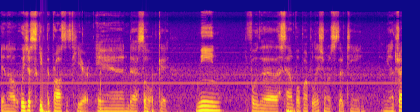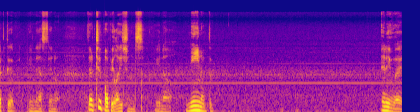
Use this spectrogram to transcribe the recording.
you know we just skip the process here, and uh, so okay, mean for the sample population was 13. I mean attractiveness, you know, there are two populations. You know, mean of the anyway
